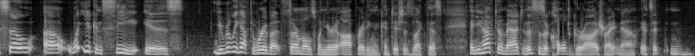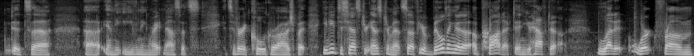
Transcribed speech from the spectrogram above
so uh, what you can see is you really have to worry about thermals when you're operating in conditions like this. And you have to imagine this is a cold garage right now. It's a, it's a, uh, in the evening right now, so it's it's a very cool garage. But you need to test your instrument. So if you're building a, a product and you have to let it work from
